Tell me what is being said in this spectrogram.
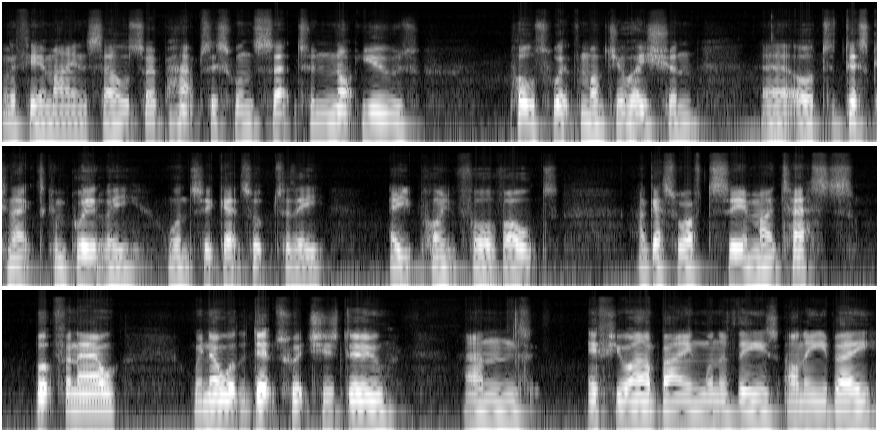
lithium ion cells, so perhaps this one's set to not use pulse width modulation uh, or to disconnect completely once it gets up to the 8.4 volts. I guess we'll have to see in my tests. But for now, we know what the dip switches do, and if you are buying one of these on eBay,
